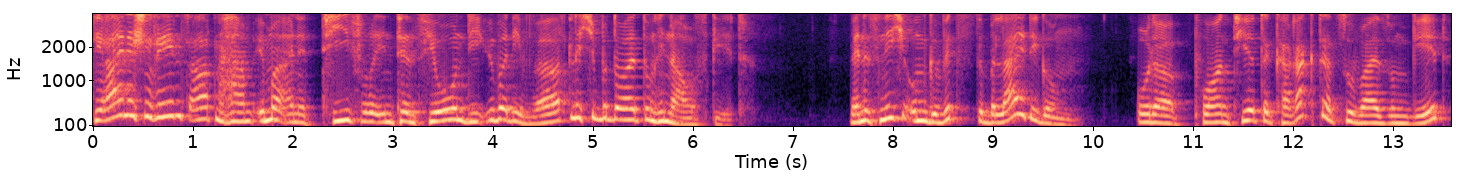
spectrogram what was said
Die rheinischen Redensarten haben immer eine tiefere Intention, die über die wörtliche Bedeutung hinausgeht. Wenn es nicht um gewitzte Beleidigungen oder pointierte Charakterzuweisungen geht,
